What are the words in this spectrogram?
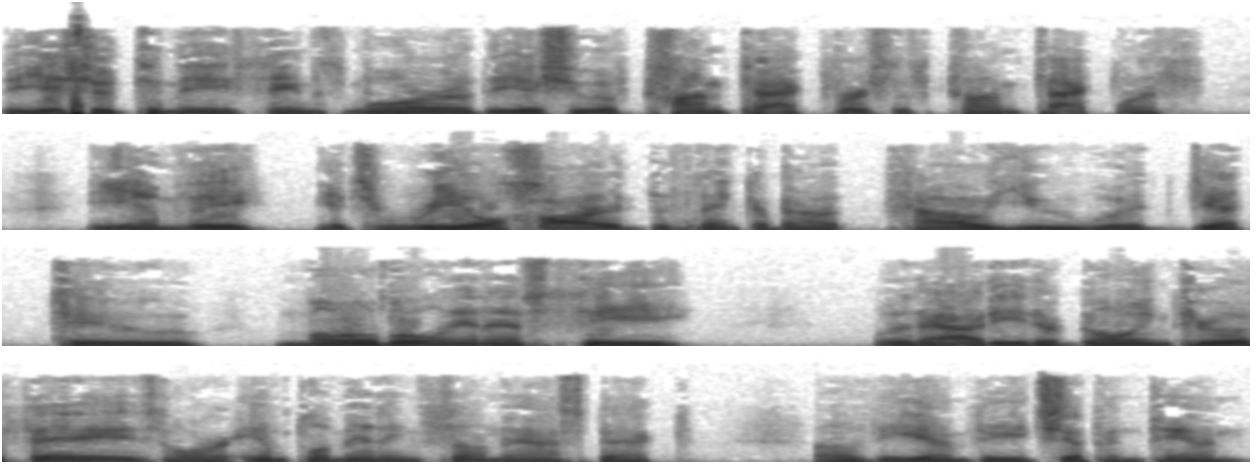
the issue to me seems more the issue of contact versus contactless EMV it's real hard to think about how you would get to mobile NFC without either going through a phase or implementing some aspect of EMV chip and pin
